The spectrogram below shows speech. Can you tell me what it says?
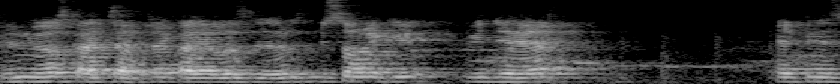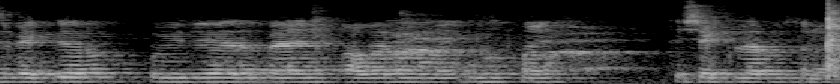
Bilmiyoruz kaç yapacak, hayırlısı diyoruz. Bir sonraki videoya hepinizi bekliyorum. Bu videoya da beğenip abone olmayı unutmayın. Teşekkürlerimi sunuyorum.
